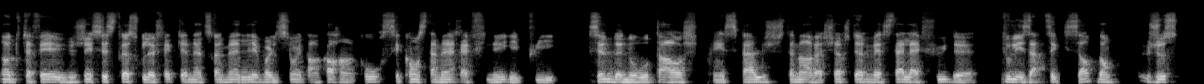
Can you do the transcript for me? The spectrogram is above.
Non, tout à fait. J'insisterai sur le fait que naturellement, l'évolution est encore en cours. C'est constamment raffiné et puis c'est une de nos tâches principales, justement, en recherche, de rester à l'affût de tous les articles qui sortent. Donc, juste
